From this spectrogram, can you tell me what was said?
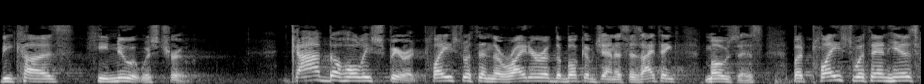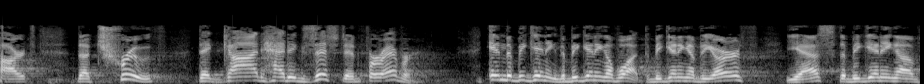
because he knew it was true. God the Holy Spirit placed within the writer of the book of Genesis, I think Moses, but placed within his heart the truth that God had existed forever. In the beginning. The beginning of what? The beginning of the earth, Yes. The beginning of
